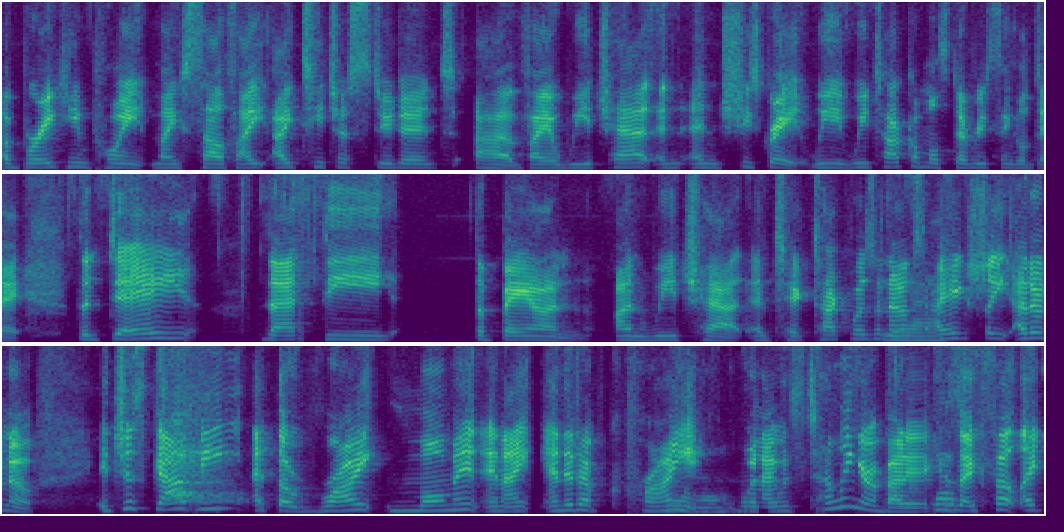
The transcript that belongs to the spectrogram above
a breaking point myself. I, I teach a student uh, via WeChat, and and she's great. We we talk almost every single day. The day that the the ban on WeChat and TikTok was announced, Yeah. I actually I don't know. It just got me at the right moment, and I ended up crying Yeah. when I was telling her about it because. I felt like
